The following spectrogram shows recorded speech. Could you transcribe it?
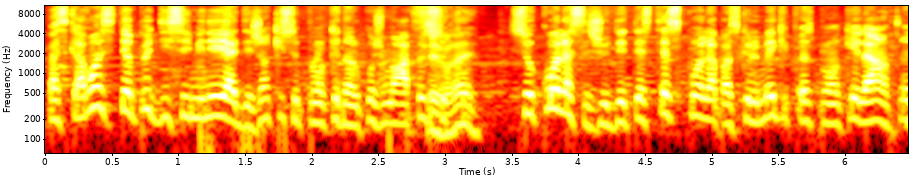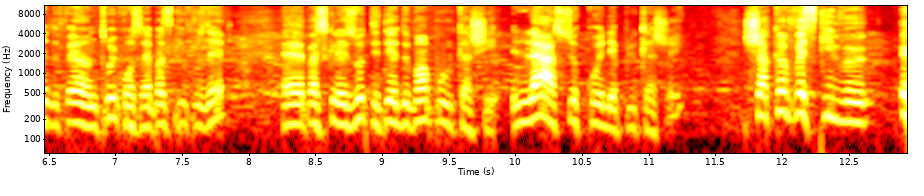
Parce qu'avant, c'était un peu disséminé. Il y a des gens qui se planquaient dans le coin. Je me rappelle ce vrai. coin. Ce coin-là, c'est- je détestais ce coin-là parce que le mec, il peut se planquer là en train de faire un truc, on ne savait pas ce qu'il faisait. euh, parce que les autres étaient devant pour le cacher. Là, ce coin n'est plus caché. Chacun fait ce qu'il veut.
